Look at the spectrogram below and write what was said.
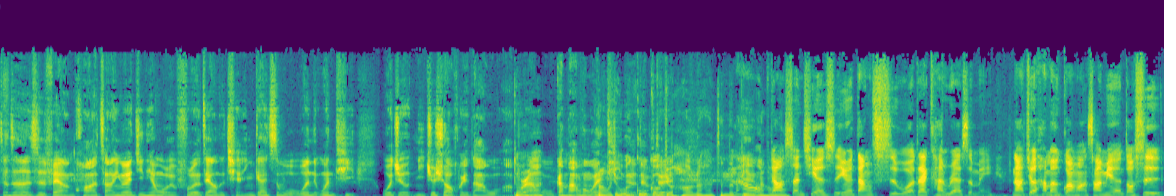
这真的是非常夸张，因为今天我付了这样的钱，应该是我问的问题，我就你就需要回答我啊，不然我干嘛问问题？我就问 Google 就好了，真的。然后我比较生气的是，因为当时我在看 resume，然后就他们官网上面的都是。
